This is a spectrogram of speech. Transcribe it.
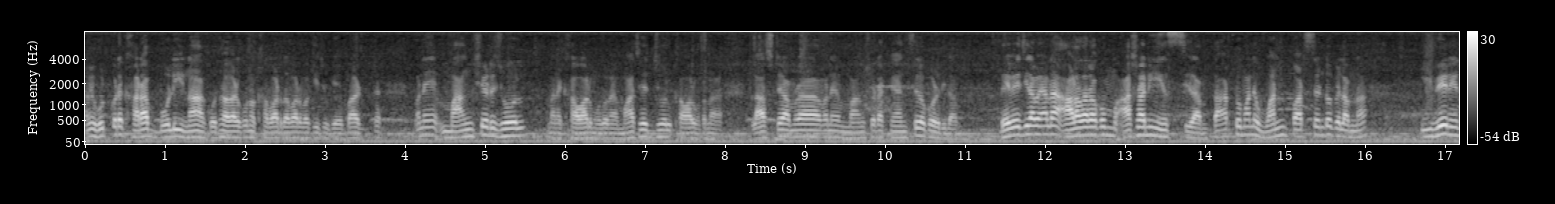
আমি হুট করে খারাপ বলি না কোথাকার কোনো খাবার দাবার বা কিছুকে বাট মানে মাংসের ঝোল মানে খাওয়ার মতো না মাছের ঝোল খাওয়ার মতো না লাস্টে আমরা মানে মাংসটা ক্যান্সেলও করে দিলাম। ভেবেছিলাম একটা আলাদা রকম আশা নিয়ে এসেছিলাম, তার তো মানে ওয়ান পার্সেন্টও পেলাম না। ইভেন এর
